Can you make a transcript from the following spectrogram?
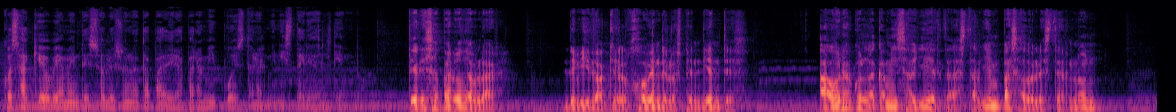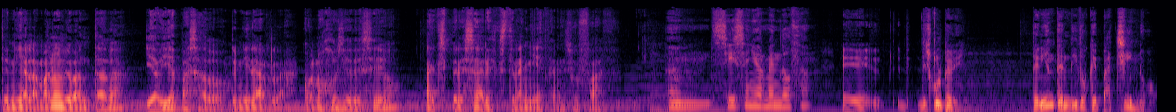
cosa que obviamente solo es una tapadera para mi puesto en el Ministerio del Tiempo. Teresa paró de hablar, debido a que el joven de los pendientes, Ahora con la camisa abierta hasta bien pasado el esternón, tenía la mano levantada y había pasado de mirarla con ojos de deseo a expresar extrañeza en su faz. Em, sí, señor Mendoza. Eh, discúlpeme. Tenía entendido que Pachino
